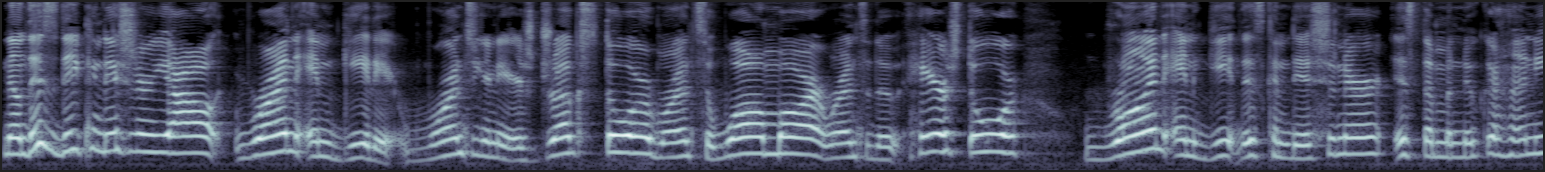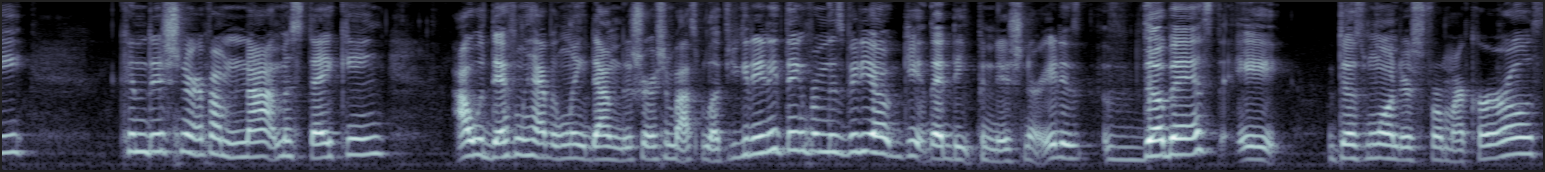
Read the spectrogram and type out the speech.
Now, this deep conditioner, y'all, run and get it. Run to your nearest drugstore, run to Walmart, run to the hair store. Run and get this conditioner. It's the Manuka Honey conditioner, if I'm not mistaken. I would definitely have it linked down in the description box below. If you get anything from this video, get that deep conditioner. It is the best. It does wonders for my curls.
